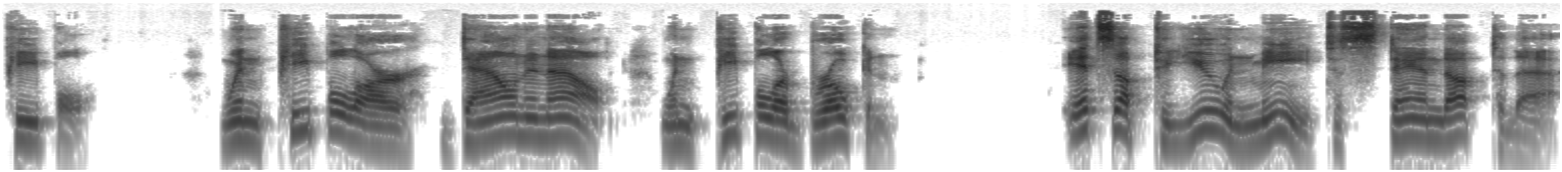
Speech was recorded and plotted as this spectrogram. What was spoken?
people. when people are down and out, when people are broken, it's up to you and me to stand up to that.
